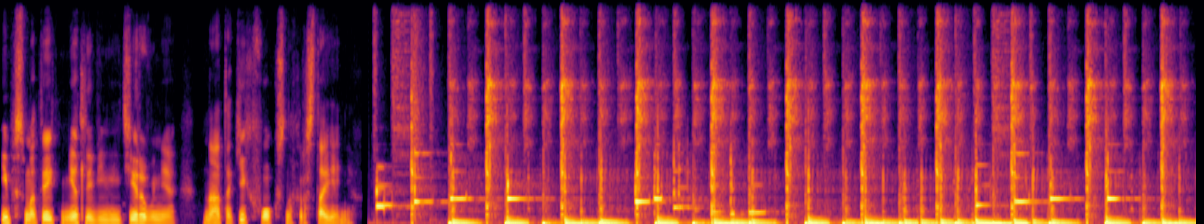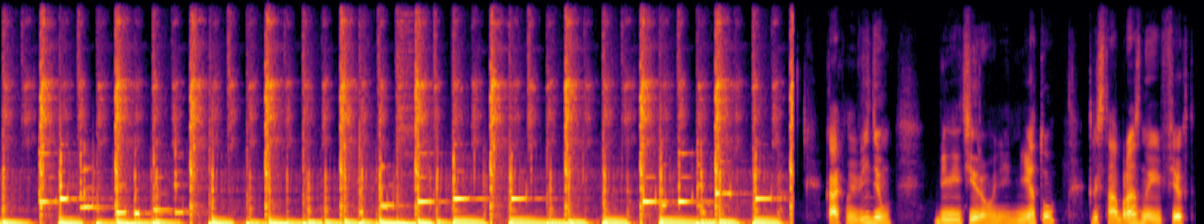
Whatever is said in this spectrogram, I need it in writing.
и посмотреть, нет ли винитирования на таких фокусных расстояниях. Как мы видим, винитирования нету, крестообразный эффект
